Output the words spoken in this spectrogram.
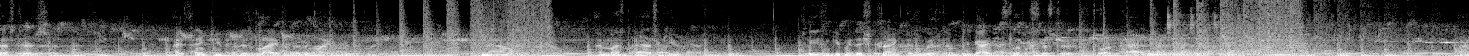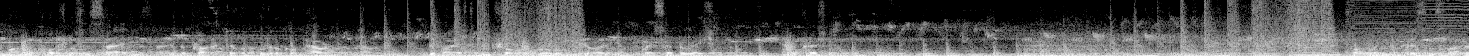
ancestors. I thank you for this life of enlightenment. Now, I must ask you, please give me the strength and wisdom to guide this little sister to our path. Our monocultural society is the product of a political power movement devised to control a global majority by separation and oppression. Following the medicine slaughter,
